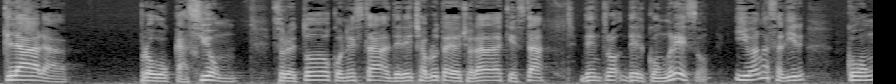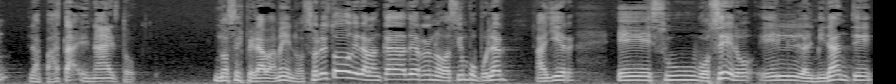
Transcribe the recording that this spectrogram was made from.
clara provocación, sobre todo con esta derecha bruta y achorada que está dentro del Congreso. Y van a salir con la pata en alto. No se esperaba menos, sobre todo de la bancada de Renovación Popular. Ayer eh, su vocero, el almirante,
